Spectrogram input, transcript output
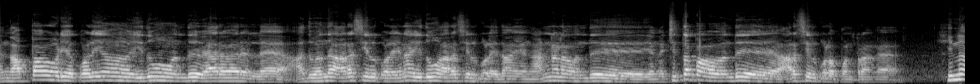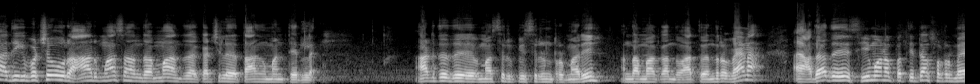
எங்க அப்பாவுடைய கொலையும் இதுவும் வந்து வேற வேற இல்ல. அது வந்து அரசியல் கொலைனா இதுவும் அரசியல் கொலை தான். எங்க அண்ணனை வந்து எங்க சித்தப்பாவை வந்து அரசியல் கொலை பண்றாங்க. இன்னும் அதிகபட்சம் ஒரு ஆறு மாதம் அந்த அம்மா அந்த கட்சியில் தாங்குமான்னு தெரில அடுத்தது மசுறு பிசுறுன்ற மாதிரி அந்த அம்மாவுக்கு அந்த வார்த்தை வந்துடும் வேணாம். அதாவது சீமானை பற்றி தான் சொல்கிறோமே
